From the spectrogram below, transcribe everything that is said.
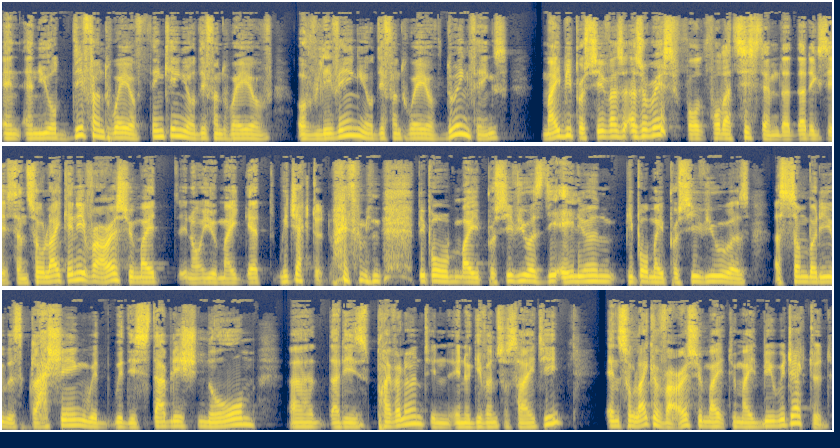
and, and your different way of thinking, your different way of, of living, your different way of doing things might be perceived as, as a risk for, for that system that, that exists. And so like any virus, you might, you know, you might get rejected, right? I mean, people might perceive you as the alien. People might perceive you as, as somebody who is clashing with, with established norm, uh, that is prevalent in, in a given society. And so like a virus, you might, you might be rejected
